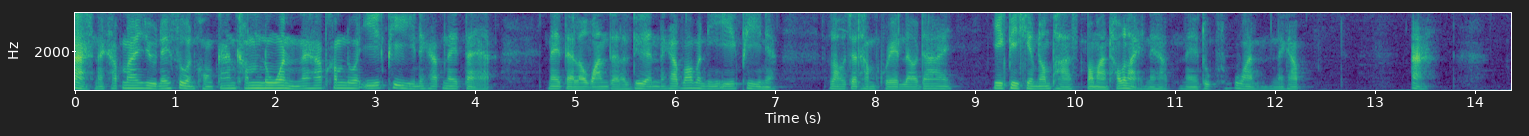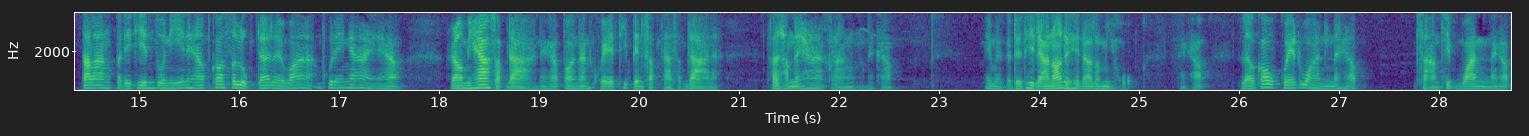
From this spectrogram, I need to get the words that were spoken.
อะนะครับมาอยู่ในส่วนของการคำนวณนะครับคำนวณ EXP นะครับในแต่ ในแต่ละวันแต่ละเดือนนะครับ ว่าวันนี้ EXP เนี่ยเราจะทำเควสแล้วได้ EXP เคมน้อมพาสประมาณเท่าไหร่นะครับในทุกๆวันนะครับอะตารางปฏิทินตัวนี้นะครับก็สรุปได้เลยว่าพูดง่ายนะครับ เรามี 5 สัปดาห์นะครับเพราะนั้นเควสที่เป็นสัปดาห์สัปดาห์นี่ยเราทำได้ 5 ครั้งนะครับ ไม่เหมือนกับเดือนที่แล้วเนาะเดือนที่แล้วเรามี6นะครับแล้วก็เควสวันนะครับ30 วันนะครับ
